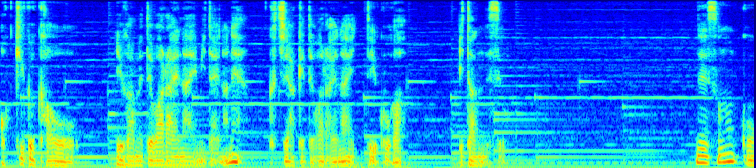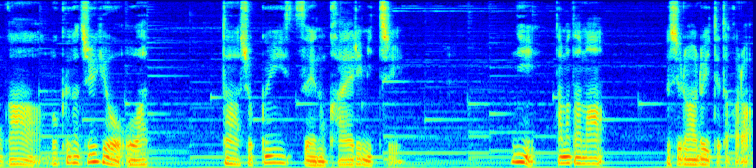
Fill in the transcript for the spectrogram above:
う、大きく顔を歪めて笑えないみたいなね。口開けて笑えないっていう子がいたんですよ。で、その子が、僕が授業終わった職員室への帰り道に、たまたま後ろ歩いてたから、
